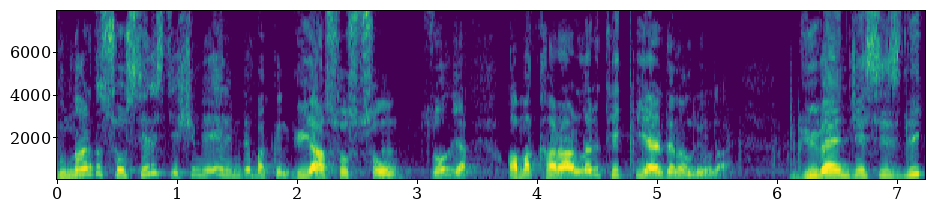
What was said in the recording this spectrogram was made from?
bunlar da sosyalist ya. Şimdi elimde bakın güya sol, sol, sol ya ama kararları tek bir yerden alıyorlar. Güvencesizlik,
